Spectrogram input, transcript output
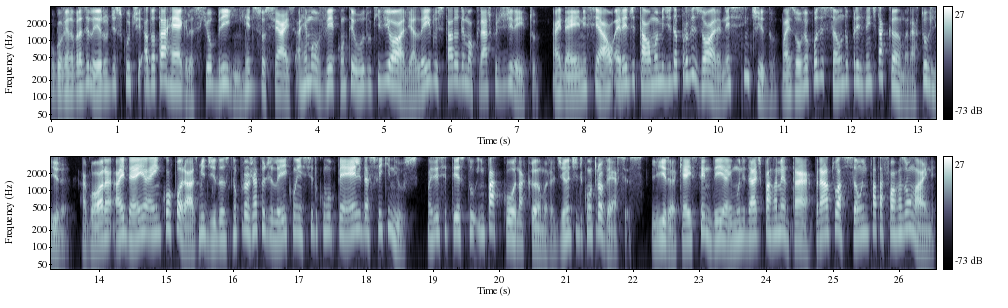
O governo brasileiro discute adotar regras que obriguem redes sociais a remover conteúdo que viole a lei do Estado Democrático de Direito. A ideia inicial era editar uma medida provisória nesse sentido, mas houve oposição do presidente da Câmara, Arthur Lira. Agora, a ideia é incorporar as medidas no projeto de lei conhecido como PL das Fake News, mas esse texto empacou na Câmara diante de controvérsias. Lira quer estender a imunidade parlamentar para a atuação em plataformas online,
